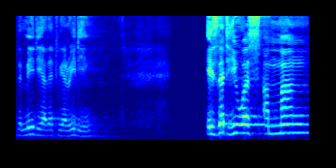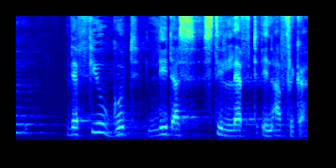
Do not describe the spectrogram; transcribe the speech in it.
the media that we are reading is that he was among the few good leaders still left in Africa.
